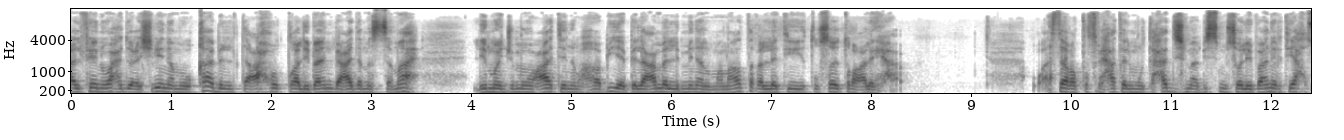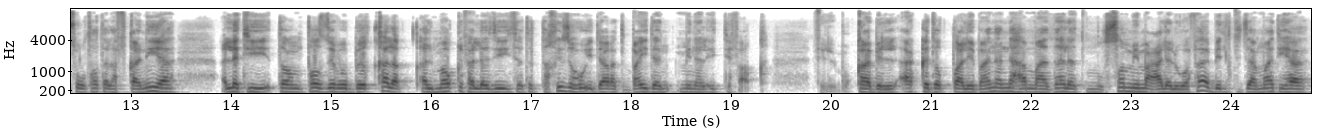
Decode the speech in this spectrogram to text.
2021 مقابل تعهد طالبان بعدم السماح لمجموعات إرهابية بالعمل من المناطق التي تسيطر عليها. وأثارت تصريحات المتحدث ما باسم سوليفان ارتياح السلطات الأفغانية التي تنتظر بقلق الموقف الذي ستتخذه إدارة بايدن من الاتفاق. في المقابل أكدت طالبان أنها ما زالت مصممة على الوفاء بالتزاماتها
